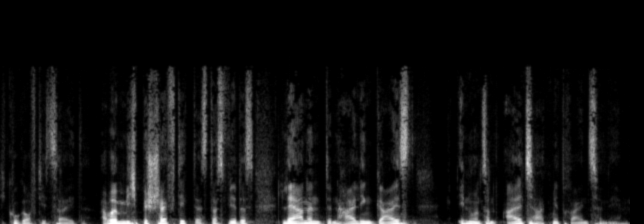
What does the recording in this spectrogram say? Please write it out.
ich gucke auf die Zeit. Aber mich beschäftigt es, dass wir das lernen, den Heiligen Geist in unseren Alltag mit reinzunehmen.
